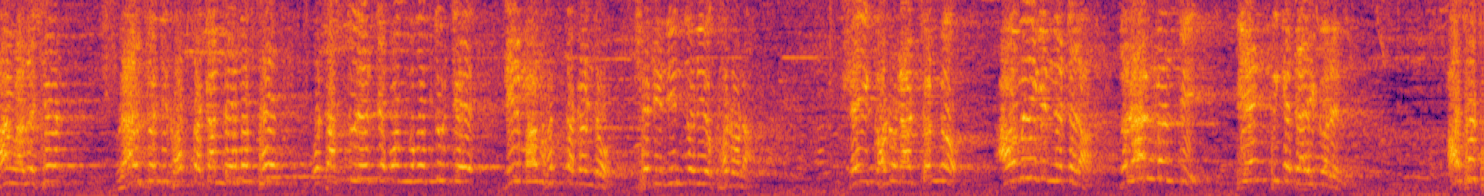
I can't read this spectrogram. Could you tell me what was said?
বাংলাদেশের রাজনৈতিক হত্যাকাণ্ডের মধ্যে পঁচাত্তরের যে বঙ্গবন্ধুর যে নির্মাণ হত্যাকাণ্ড, সেটি নিন্দনীয় ঘটনা। সেই ঘটনার জন্য আওয়ামী লীগের নেতারা প্রধানমন্ত্রী বিএনপিকে দায়ী করেন। অথচ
